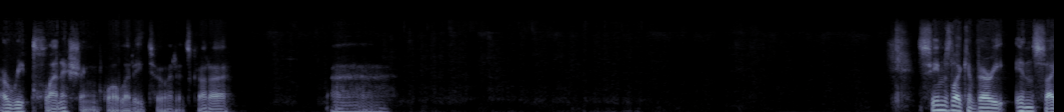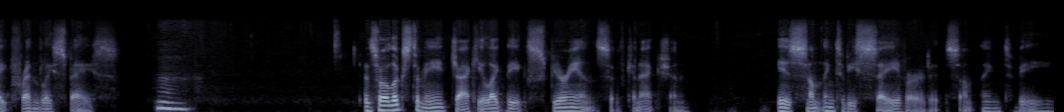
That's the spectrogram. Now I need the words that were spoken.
a, replenishing quality to it. It's got a, a seems like a very insight friendly space. Mm. And so it looks to me, Jacquie, like the experience of connection is something to be savored. It's something to be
